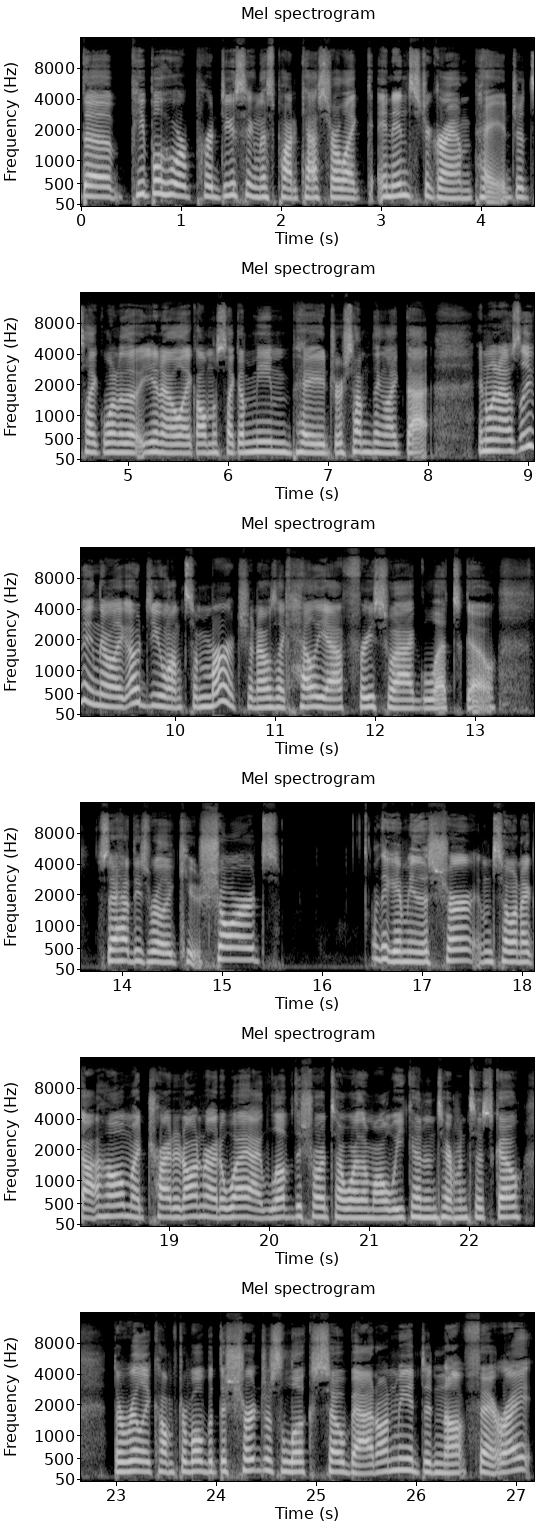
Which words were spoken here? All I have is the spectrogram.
the people who are producing this podcast are like an Instagram page. It's like one of the, you know, like almost like a meme page or something like that. And when I was leaving, they're like, "Oh, do you want some merch?" And I was like, "Hell yeah, free swag, let's go." So I had these really cute shorts they gave me this shirt and so when i got home i tried it on right away. I love the shorts. I wore them all weekend in san francisco. They're really comfortable but the shirt just looked so bad on me. It did not fit right.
